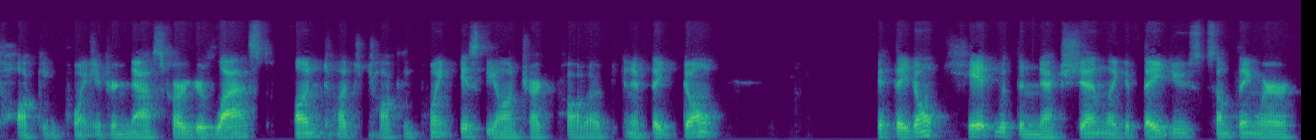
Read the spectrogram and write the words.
talking point, if you're NASCAR, your last untouched talking point is the on track product. And if they don't, if they don't hit with the next gen, like if they do something where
